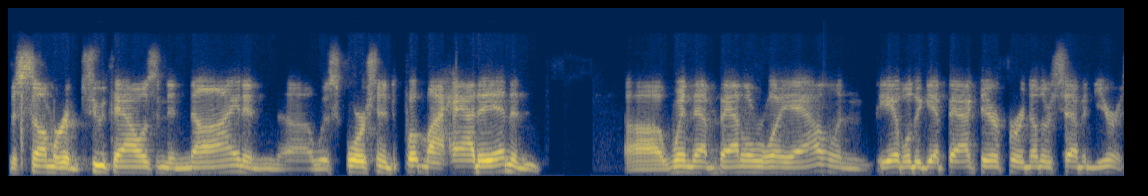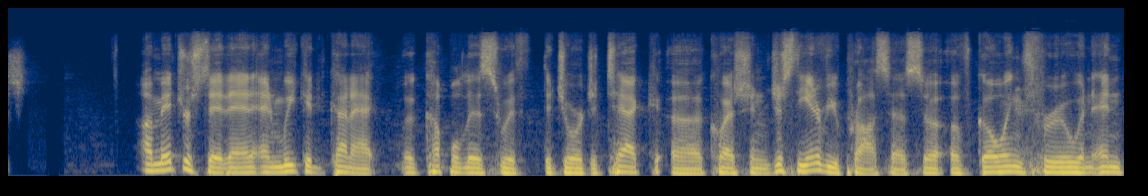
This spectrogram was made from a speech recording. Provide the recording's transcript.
the summer of 2009 and uh, was fortunate to put my hat in and uh, win that battle royale and be able to get back there for another seven years. I'm interested, and, and we could kind of couple this with the Georgia Tech uh, question, just the interview process of, going through, and, and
